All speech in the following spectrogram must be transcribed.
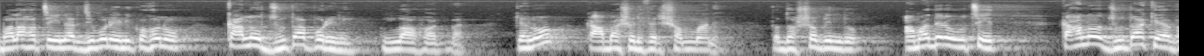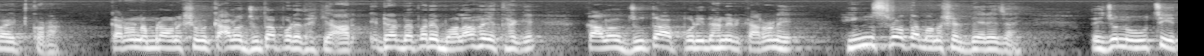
বলা হচ্ছে ইনার জীবনে ইনি কখনো কালো জুতা পরেনি। আল্লাহ আকবার। কেন? কাবা শরীফের সম্মানে। তো দর্শকবিন্দু, আমাদেরও উচিত কালো জুতাকে অ্যাভয়েড করা। কারণ আমরা অনেক সময় কালো জুতা পরে থাকি আর এটার ব্যাপারে বলা হয়ে থাকে, কালো জুতা পরিধানের কারণে হিংস্রতা মানুষের বেড়ে যায়। তো এই জন্য উচিত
